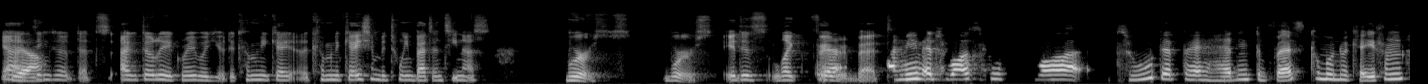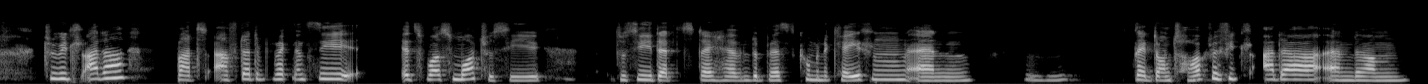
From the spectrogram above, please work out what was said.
Yeah, Yeah. I think that that's. I totally agree with you. The communicate the communication between Bette and Tina's worse, worse. It is like very bad. I mean, it was before too that they hadn't the best communication to each other, but after the pregnancy, it was more to see to see that they have the best communication and hmm they don't talk with each other and um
